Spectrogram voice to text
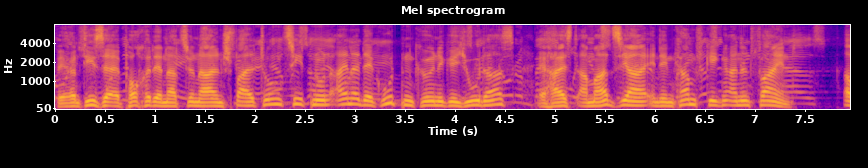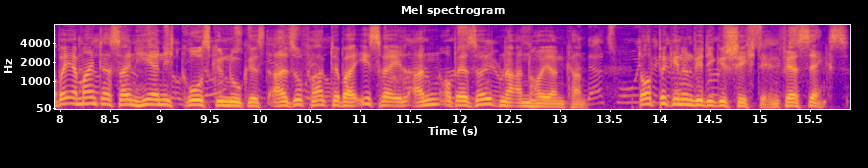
Während dieser Epoche der nationalen Spaltung zieht nun einer der guten Könige Judas, er heißt Amazia, in den Kampf gegen einen Feind. Aber er meint, dass sein Heer nicht groß genug ist, also fragt er bei Israel an, ob er Söldner anheuern kann. Dort beginnen wir die Geschichte in Vers 6.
